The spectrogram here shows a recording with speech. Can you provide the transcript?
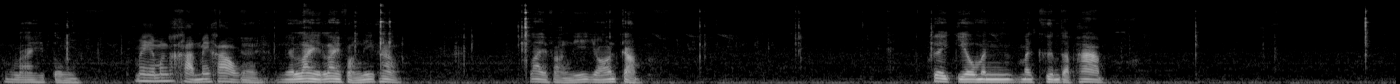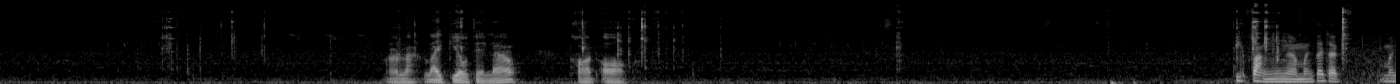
ต้องไล่ให้ตรง ไม่งั้นมันก็ขันไม่เข้าใช่แล้วไล่ไล่ฝั่งนี้เข้า ไล่ฝั่งนี้ย้อนกลับ เพื่อให้เกลียวมันมันคืนสภาพ เอาละไล่เกลียวเสร็จแล้ว ถอดออก อีกฝั่งหนึงอะมันก็จะมัน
